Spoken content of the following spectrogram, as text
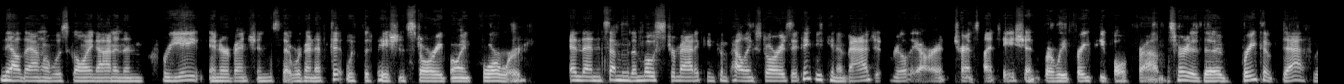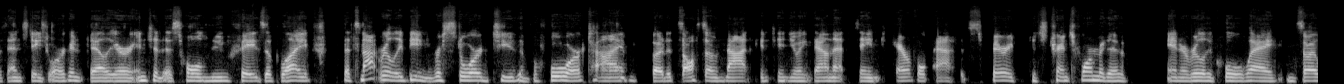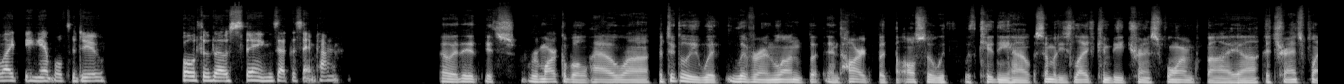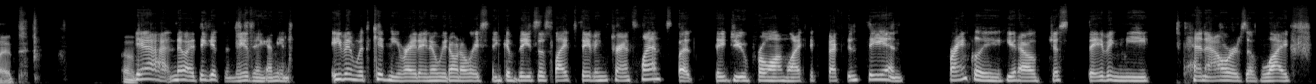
nail down what was going on and then create interventions that were going to fit with the patient's story going forward. And then some of the most dramatic and compelling stories I think we can imagine really are in transplantation, where we bring people from sort of the brink of death with end stage organ failure into this whole new phase of life that's not really being restored to the before time, but it's also not continuing down that same terrible path. It's very, it's transformative in a really cool way. And so I like being able to do both of those things at the same time. No, it, it, it's remarkable how, uh, particularly with liver and lung, but and heart, but also with with kidney, how somebody's life can be transformed by uh, a transplant. Um, yeah, no, I think it's amazing. I mean, even with kidney, right? I know we don't always think of these as life saving transplants, but they do prolong life expectancy. And frankly, you know, just saving me ten hours of life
